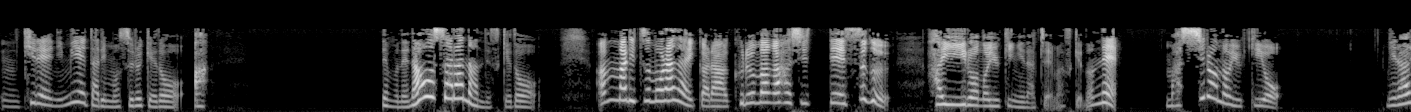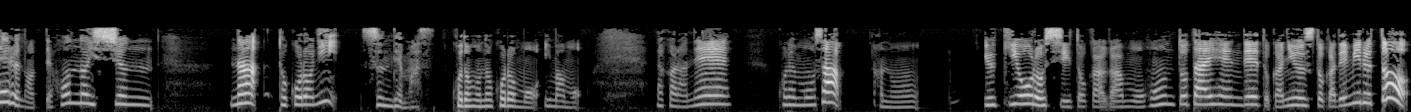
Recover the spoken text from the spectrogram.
うん、綺麗に見えたりもするけど、あ、でもね、なおさらなんですけど、あんまり積もらないから、車が走ってすぐ灰色の雪になっちゃいますけどね。真っ白の雪を見られるのってほんの一瞬なところに住んでます。子供の頃も今も。だからね、これもさ、あの、雪下ろしとかがもうほんと大変でとかニュースとかで見ると、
